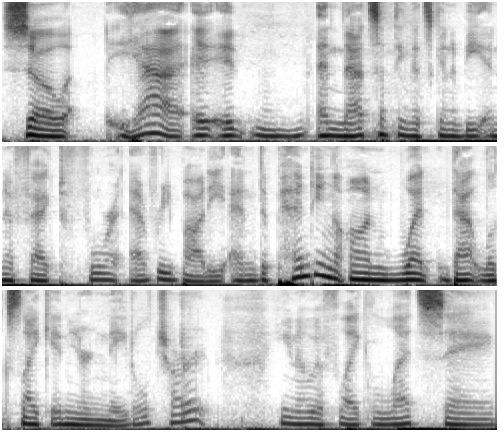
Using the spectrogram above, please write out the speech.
So yeah, it, it and that's something that's going to be in effect for everybody, and depending on what that looks like in your natal chart, you know, if like let's say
